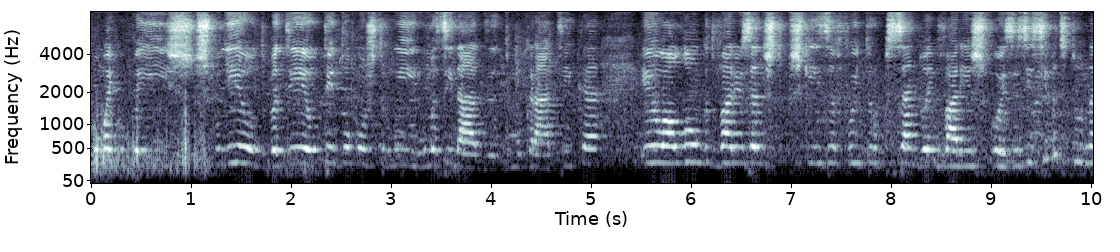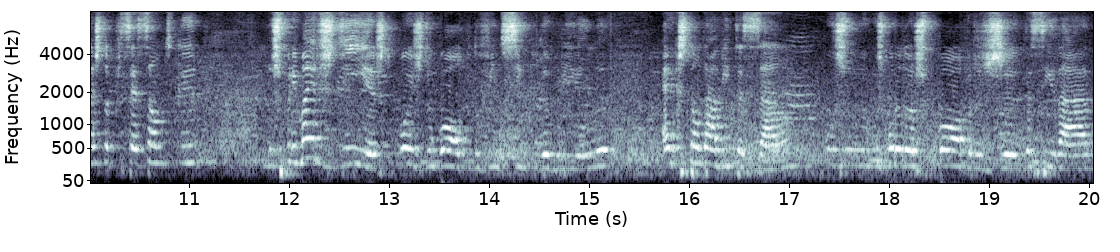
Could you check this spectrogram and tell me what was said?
como é que o país escolheu, debateu, tentou construir uma cidade democrática, eu ao longo de vários anos de pesquisa fui tropeçando em várias coisas e acima de tudo nesta percepção de que nos primeiros dias depois do golpe do 25 de Abril, a questão da habitação os, os moradores pobres da cidade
